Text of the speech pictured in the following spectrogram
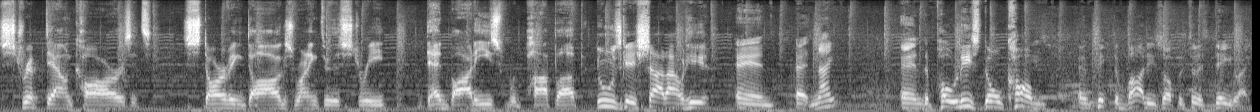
stripped down cars, it's starving dogs running through the street, dead bodies would pop up. Dudes get shot out here and at night, and the police don't come and pick the bodies up until it's daylight.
